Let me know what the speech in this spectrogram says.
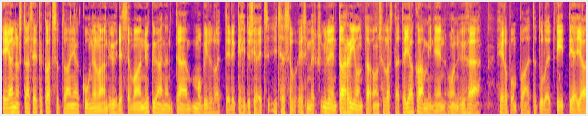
ei ainoastaan se, että katsotaan ja kuunnellaan yhdessä, vaan nykyään tämä mobiililaitteiden kehitys ja itse asiassa esimerkiksi Yleen tarjonta on sellaista, että jakaminen on yhä helpompaa, että tulee twiittiä ja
